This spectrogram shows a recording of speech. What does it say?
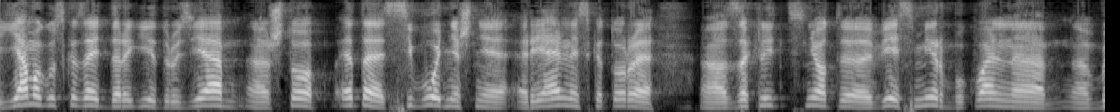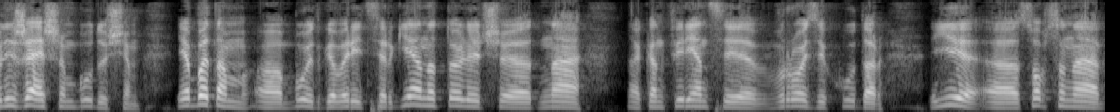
я могу сказать, дорогие друзья, что это сегодняшняя реальность, которая захлестнет весь мир буквально в ближайшем будущем. И об этом будет говорить Сергей Анатольевич на Э, конференции в Розе Хутор. И, э, собственно,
